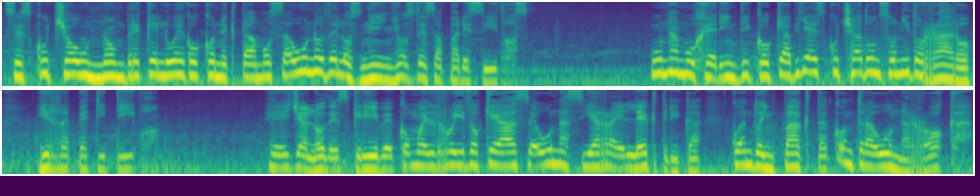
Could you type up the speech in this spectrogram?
Se escuchó un nombre que luego conectamos a uno de los niños desaparecidos. Una mujer indicó que había escuchado un sonido raro y repetitivo. Ella lo describe como el ruido que hace una sierra eléctrica cuando impacta contra una roca.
